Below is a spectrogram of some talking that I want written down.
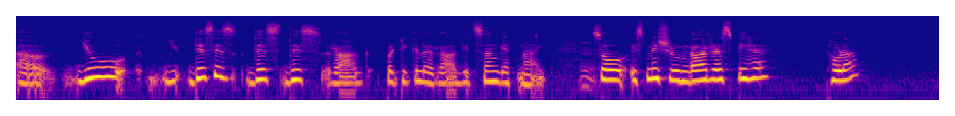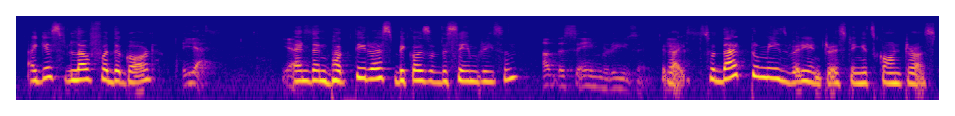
uh, you, you this is this this rag particular rag it's sung at night Mm. so इसमें श्रृंगार रस भी है थोड़ा I guess love for the God Yes. Yes. and then bhakti ras because of the same reason of the same reason. Right. Yes. So that to me is very interesting. It's contrast.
